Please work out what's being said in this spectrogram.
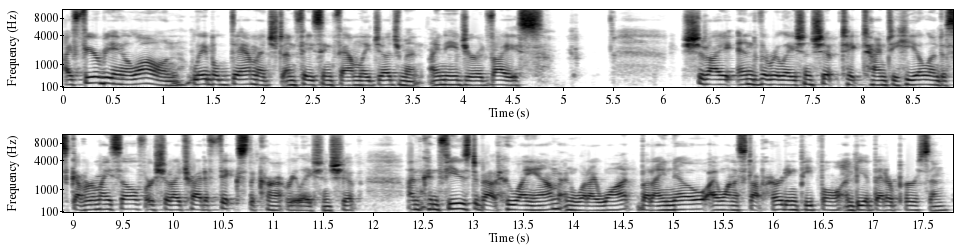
I fear being alone, labeled damaged, and facing family judgment. I need your advice. Should I end the relationship, take time to heal and discover myself, or should I try to fix the current relationship? I'm confused about who I am and what I want, but I know I want to stop hurting people and be a better person.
